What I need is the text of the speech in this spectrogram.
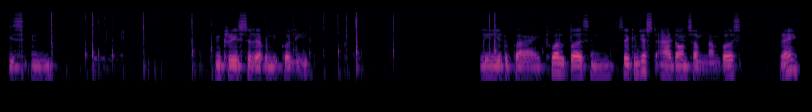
Is in increase the revenue per lead. Lead by 12% so you can just add on some numbers right?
